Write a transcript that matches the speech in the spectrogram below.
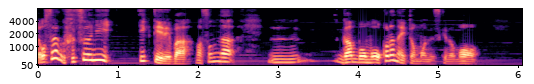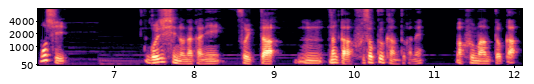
おそらく普通に生きていれば、まあそんな、ん願望も起こらないと思うんですけども、もし、ご自身の中にそういった、んなんか不足感とかね、まあ不満とか、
